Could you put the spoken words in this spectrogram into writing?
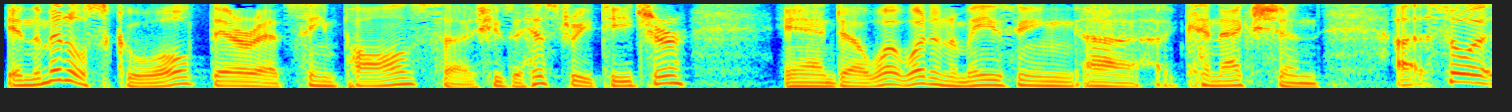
in the middle school there at St. Paul's. Uh, she's a history teacher. And uh, what what an amazing uh, connection! Uh, so,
